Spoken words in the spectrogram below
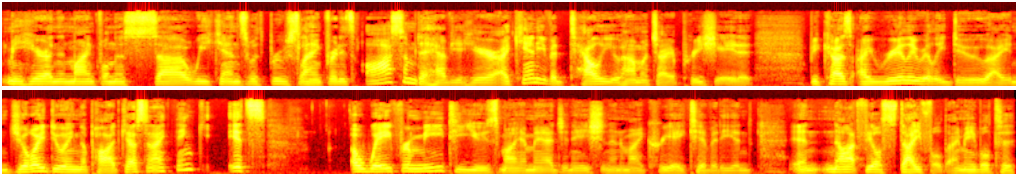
me here on the mindfulness uh, weekends with Bruce Langford. It's awesome to have you here. I can't even tell you how much I appreciate it because I really, really do. I enjoy doing the podcast, and I think it's a way for me to use my imagination and my creativity and and not feel stifled. I'm able to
